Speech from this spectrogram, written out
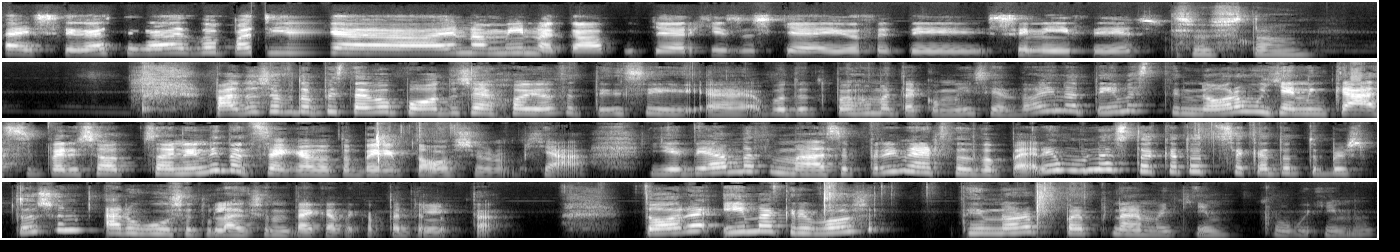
Ε, σιγά σιγά εδώ πας για ένα μήνα κάπου και αρχίζεις και υιοθετεί συνήθειες. Σωστό. Πάντως αυτό πιστεύω που όντως έχω υιοθετήσει ε, από τότε που έχω μετακομίσει εδώ είναι ότι είμαι στην ώρα μου γενικά περισσότερο, στο 90% των περιπτώσεων πια. Γιατί άμα θυμάσαι πριν έρθω εδώ πέρα ήμουν στο 100% των περιπτώσεων αργούσα τουλάχιστον 10-15 λεπτά. Τώρα είμαι ακριβώς την ώρα που πρέπει να είμαι εκεί που είμαι.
